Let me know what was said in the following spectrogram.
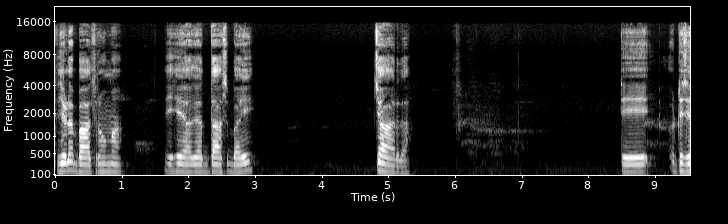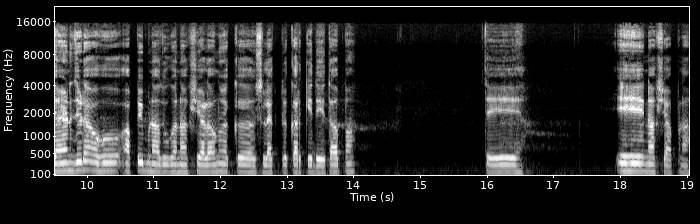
ਤੇ ਜਿਹੜਾ ਬਾਥਰੂਮ ਆ, ਇਹ ਆ ਗਿਆ 10 ਬਾਈ 4 ਦਾ। ਤੇ ਡਿਜ਼ਾਈਨ ਜਿਹੜਾ ਉਹ ਆਪੇ ਬਣਾ ਦੂਗਾ ਨਕਸ਼ੇ ਵਾਲਾ ਉਹਨੂੰ ਇੱਕ ਸਿਲੈਕਟ ਕਰਕੇ ਦੇਤਾ ਆਪਾਂ। ਤੇ ਇਹ ਨਕਸ਼ਾ ਆਪਣਾ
